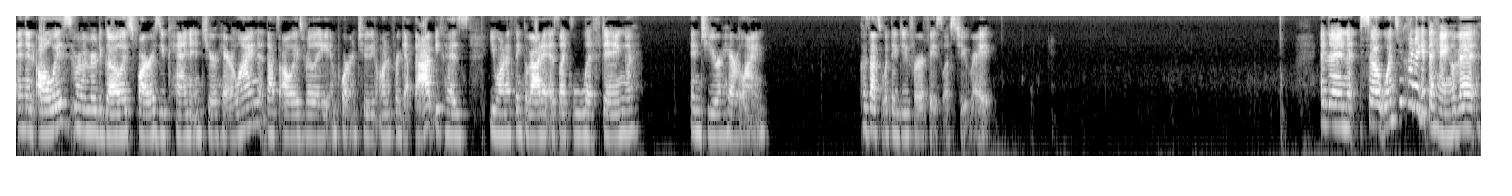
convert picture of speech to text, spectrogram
And then always remember to go as far as you can into your hairline. That's always really important too. You don't want to forget that because you want to think about it as like lifting into your hairline because that's what they do for a facelift too, right? And then, so once you kind of get the hang of it,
